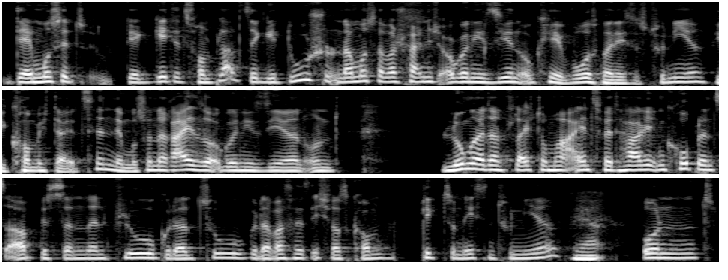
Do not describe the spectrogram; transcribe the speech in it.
der muss jetzt, der geht jetzt vom Platz, der geht duschen und dann muss er wahrscheinlich organisieren, okay, wo ist mein nächstes Turnier? Wie komme ich da jetzt hin? Der muss eine Reise organisieren und lungert dann vielleicht noch mal ein, zwei Tage in Koblenz ab, bis dann sein Flug oder Zug oder was weiß ich was kommt, fliegt zum nächsten Turnier ja. und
